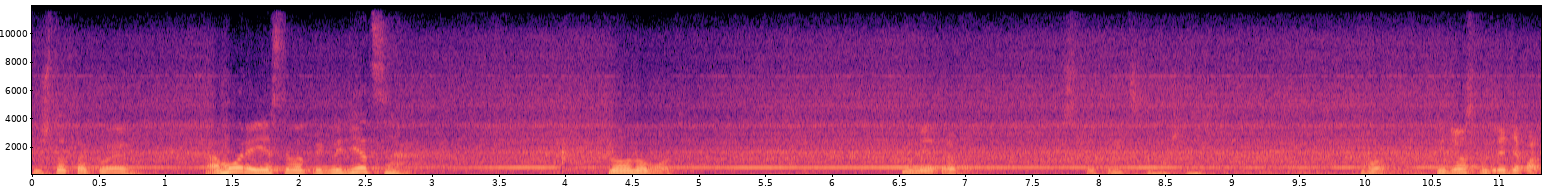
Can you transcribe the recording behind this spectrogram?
и что такое. А море, если вот приглядеться, ну оно вот. Ну, метров 130, может. Вот. Идем смотреть апарт.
